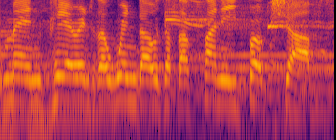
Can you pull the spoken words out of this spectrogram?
Old men peer into the windows of the funny bookshops.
